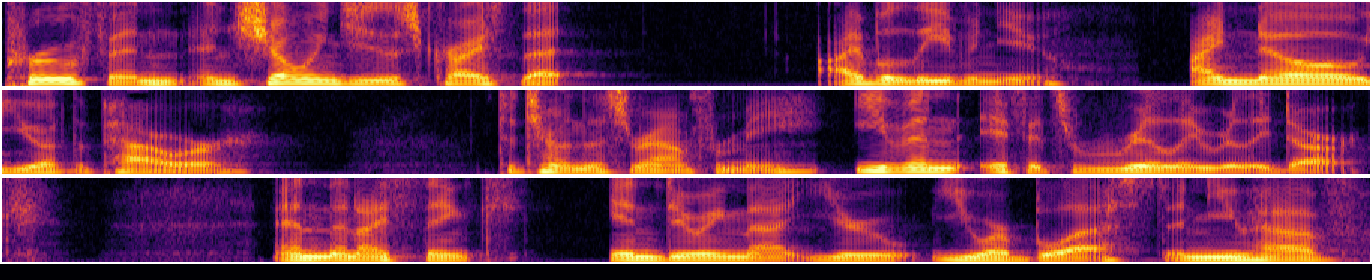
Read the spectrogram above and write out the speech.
proof and and showing Jesus Christ that I believe in you. I know you have the power to turn this around for me, even if it's really, really dark. And then I think in doing that, you you are blessed and you have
